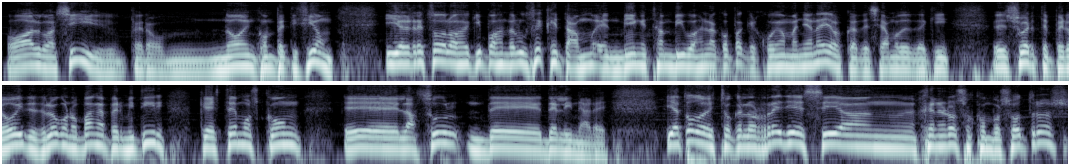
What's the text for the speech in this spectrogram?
o algo así, pero no en competición. Y el resto de los equipos andaluces que también están vivos en la Copa, que juegan mañana y a los que deseamos desde aquí eh, suerte. Pero hoy, desde luego, nos van a permitir que estemos con eh, el azul de, de Linares. Y a todo esto, que los reyes sean generosos con vosotros.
